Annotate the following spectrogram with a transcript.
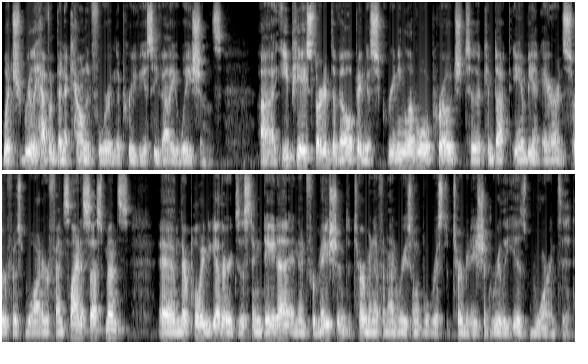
which really haven't been accounted for in the previous evaluations. Uh, EPA started developing a screening level approach to conduct ambient air and surface water fence line assessments and they're pulling together existing data and information to determine if an unreasonable risk determination really is warranted.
